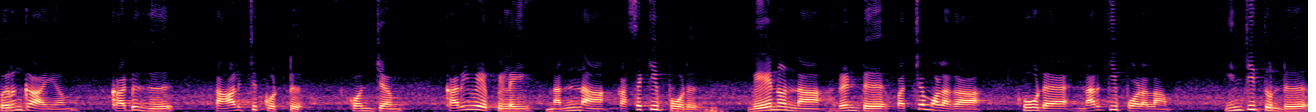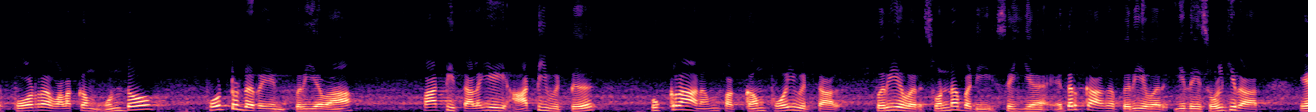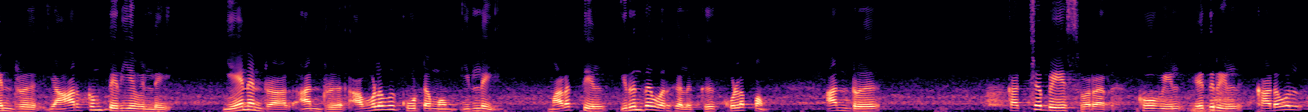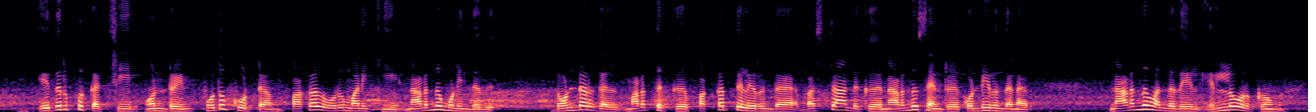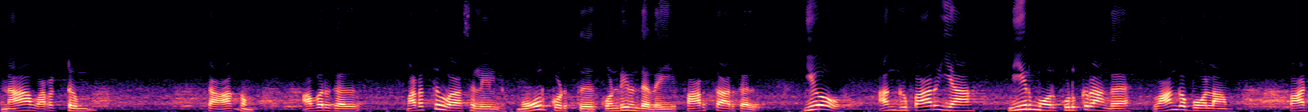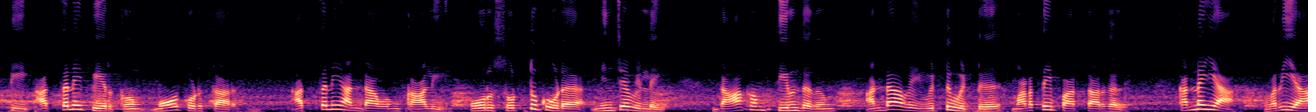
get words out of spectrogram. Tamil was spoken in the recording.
பெருங்காயம் கடுகு தாளிச்சு கொட்டு. கொஞ்சம் கறிவேப்பிலை நன்னா கசக்கி போடு. வேணும்னா ரெண்டு பச்சை மிளகா கூட நறுக்கி போடலாம். இஞ்சி துண்டு போடுற வழக்கம் உண்டோ? போட்டுடுறேன் பெரியவா. பாட்டி தலையை ஆட்டிவிட்டு உக்ரானம் பக்கம் போய்விட்டாள். பெரியவர் சொன்னபடி செய்ய எதற்காக பெரியவர் இதை சொல்கிறார் என்று யாருக்கும் தெரியவில்லை. ஏனென்றால் அன்று அவ்வளவு கூட்டமும் இல்லை. மடத்தில் இருந்தவர்களுக்கு குழப்பம். அன்று கச்சபேஸ்வரர் கோவில் எதிரில் கடவுள் எதிர்ப்பு கட்சி ஒன்றின் பொதுக்கூட்டம் பகல் ஒரு மணிக்கு நடந்து முடிந்தது. தொண்டர்கள் மடத்துக்கு பக்கத்தில் இருந்த பஸ் ஸ்டாண்டுக்கு நடந்து சென்று கொண்டிருந்தனர். நடந்து வந்ததில் எல்லோருக்கும் நான் வரட்டும் தாகம். அவர்கள் மடத்து வாசலில் மோர் கொடுத்து கொண்டிருந்ததை பார்த்தார்கள். யோ அங்கு பாருயா நீர்மோர் கொடுக்குறாங்க வாங்க போலாம். பாட்டி அத்தனை பேருக்கும் மோர் கொடுத்தார். அத்தனை அண்டாவும் காலி. ஒரு சொட்டு கூட மிஞ்சவில்லை. தாகம் தீர்ந்ததும் அண்டாவை விட்டுவிட்டு மடத்தை பார்த்தார்கள். கண்ணையா வரியா?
